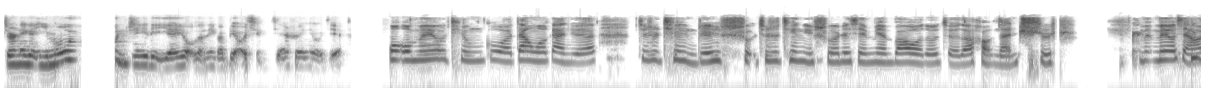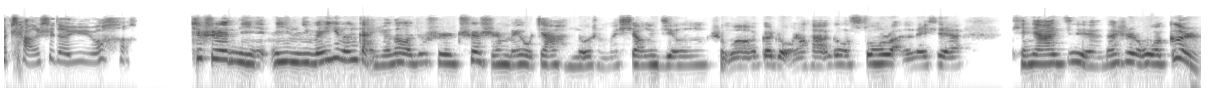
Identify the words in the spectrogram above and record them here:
就是那个 emoji 里也有的那个表情，碱水扭结。我我没有听过，但我感觉就是听你这说，就是听你说这些面包，我都觉得好难吃，没没有想要 尝试的欲望。就是你你你唯一能感觉到，就是确实没有加很多什么香精，什么各种让它更松软的那些添加剂。但是我个人，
